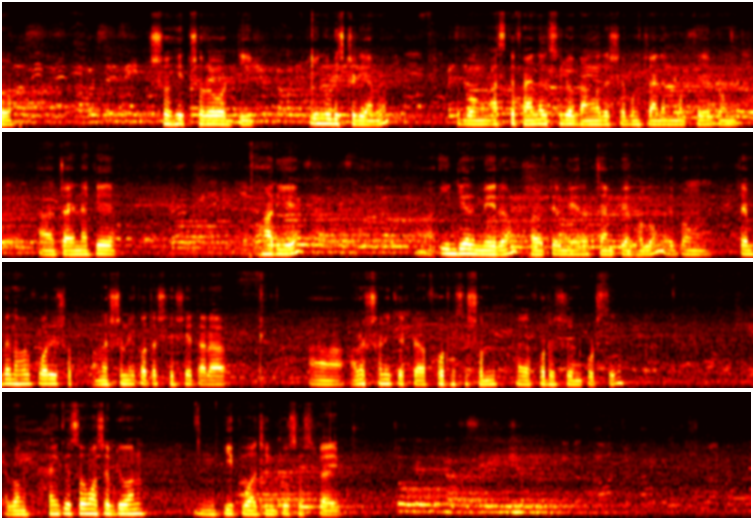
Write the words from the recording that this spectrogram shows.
শহীদ সরোবরদ্বীপ ইনডোর স্টেডিয়ামে। এবং আজকে ফাইনাল ছিল বাংলাদেশ এবং চায়নার মধ্যে এবং চায়নাকে হারিয়ে ইন্ডিয়ার মেয়েরা, ভারতের মেয়েরা চ্যাম্পিয়ন হলো এবং চ্যাম্পিয়ন হওয়ার পরে সব আনুষ্ঠানিকতা শেষে তারা আনুষ্ঠানিক একটা ফটো সেশন ফটো সেশন করছে। এবং thank you so much everyone keep watching to subscribe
